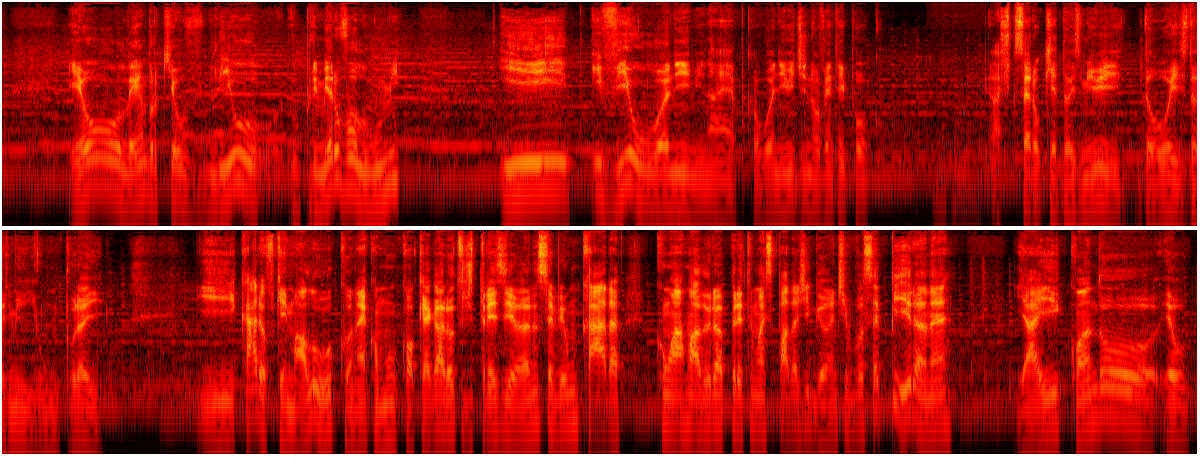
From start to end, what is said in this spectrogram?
Eu lembro que eu li o, o primeiro volume e, e vi o anime na época, o anime de 90 e pouco. Acho que isso era o quê? 2002, 2001, por aí. E, cara, eu fiquei maluco, né? Como qualquer garoto de 13 anos, você vê um cara com uma armadura preta e uma espada gigante, você pira, né? E aí, quando eu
